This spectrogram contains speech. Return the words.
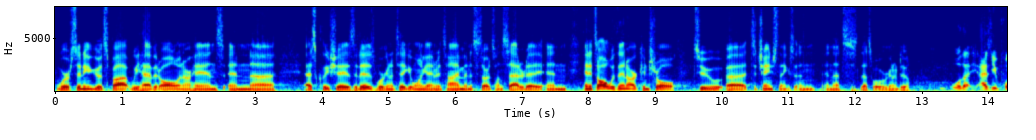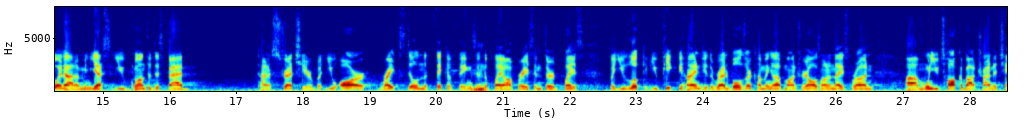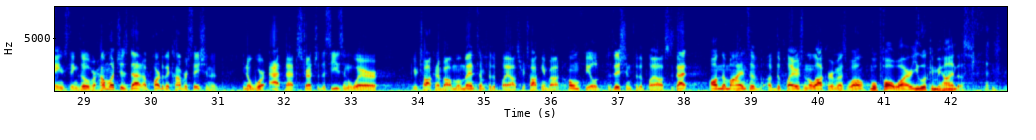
we're sitting in a good spot. We have it all in our hands. And uh, as cliche as it is, we're going to take it one game at a time. And it starts on Saturday. And and it's all within our control to uh, to change things. And and that's that's what we're going to do. Well, that, as you point out, I mean, yes, you've gone through this bad kind of stretch here, but you are right still in the thick of things in the playoff race in third place. But you look, if you peek behind you, the Red Bulls are coming up. Montreal's on a nice run. Um, when you talk about trying to change things over, how much is that a part of the conversation? You know, we're at that stretch of the season where you're talking about momentum for the playoffs. You're talking about home field position for the playoffs. Is that on the minds of, of the players in the locker room as well? Well, Paul, why are you looking behind us?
